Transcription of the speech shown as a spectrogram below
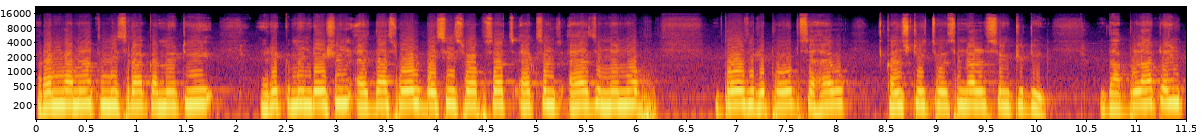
Ranganath Misra Committee recommendation as the sole basis of such actions as none of those reports have constitutional sanctity. The blatant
